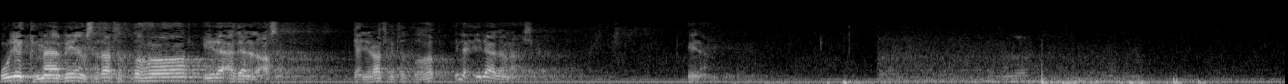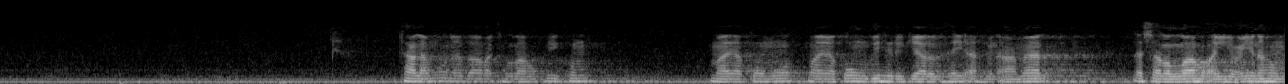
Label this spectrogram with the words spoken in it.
ولك ما بين صلاة الظهر إلى أذان العصر. يعني راتبة الظهر إلى إلى أذان العصر هنا تعلمون بارك الله فيكم ما يقوم ما يقوم به رجال الهيئة من أعمال. نسأل الله أن يعينهم.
